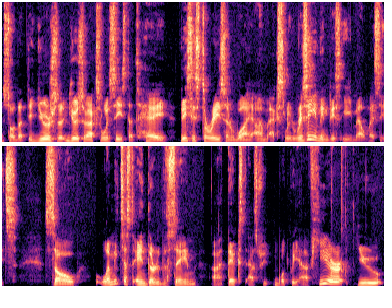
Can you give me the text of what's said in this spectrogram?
so that the user, user actually sees that, hey, this is the reason why I'm actually receiving this email message. So let me just enter the same uh, text as we, what we have here. You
